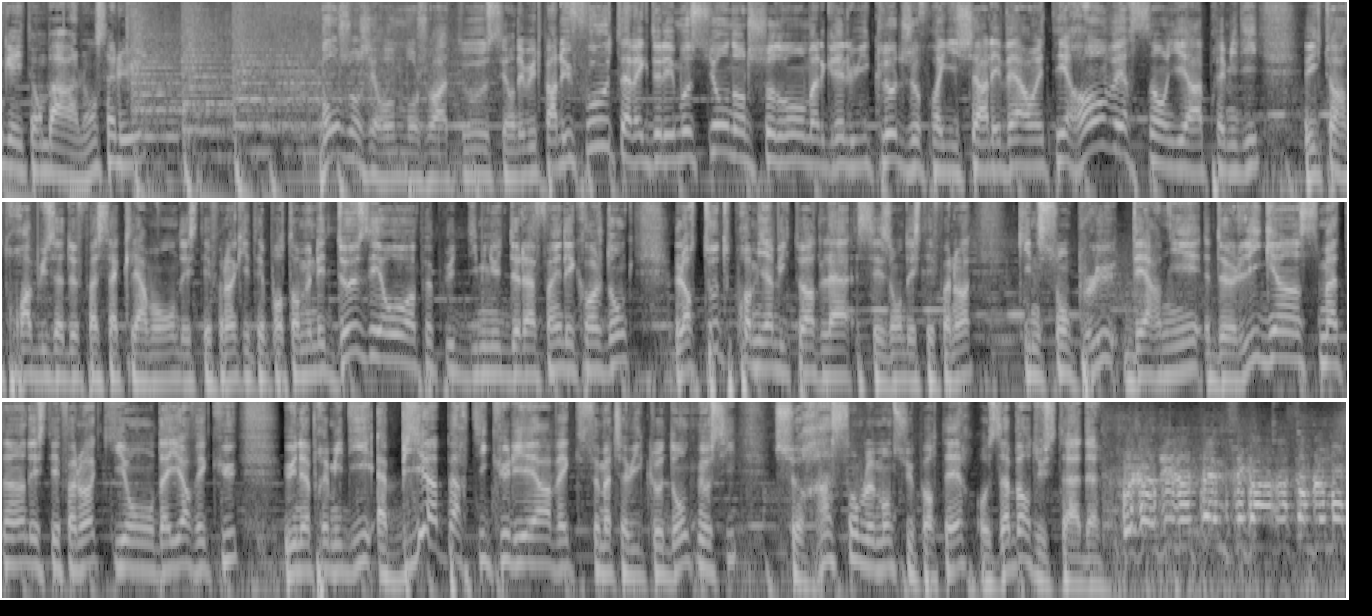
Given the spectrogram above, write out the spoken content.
Gaëtan Barallon, salut. Bonjour Jérôme, bonjour à tous. Et on débute par du foot avec de l'émotion dans le chaudron. Malgré lui, Claude Geoffroy Guichard, les Verts ont été renversants hier après-midi. Victoire à 3 buts à 2 face à Clermont. Des Stéphanois qui étaient pourtant menés 2-0 un peu plus de 10 minutes de la fin et décrochent donc leur toute première victoire de la saison des Stéphanois qui ne sont plus derniers de Ligue 1 ce matin. Des Stéphanois qui ont d'ailleurs vécu une après-midi bien particulière avec ce match à huis clos donc, mais aussi ce rassemblement de supporters aux abords du stade. Aujourd'hui, le thème, c'est un rassemblement.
